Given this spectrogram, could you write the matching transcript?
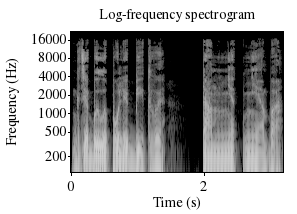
где было поле битвы, там нет неба.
